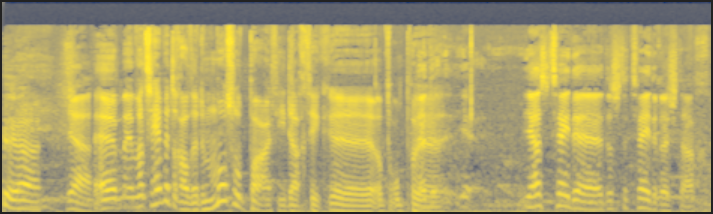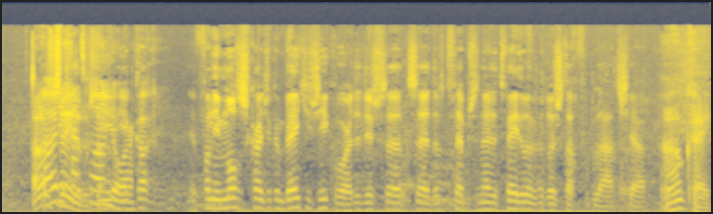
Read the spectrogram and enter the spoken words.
ja. ja. Uh, want ze hebben toch altijd een mosselparty, dacht ik, uh, op... op ja, de, ja, dat is, de tweede, dat is de tweede rustdag. Oh, dat is de tweede rustdag. Je, je kan, van die mossels kan je natuurlijk een beetje ziek worden. Dus dat, dat hebben ze naar de tweede rustdag verplaatst, ja. Oké. Okay.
